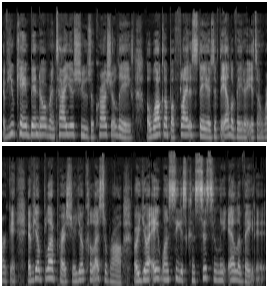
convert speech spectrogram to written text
If you can't bend over and tie your shoes or cross your legs or walk up a flight of stairs if the elevator isn't working? If your blood pressure, your cholesterol, or your A1C is consistently elevated?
